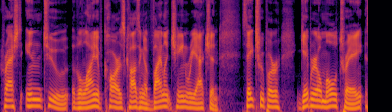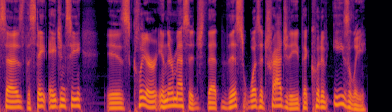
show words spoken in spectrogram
crashed into the line of cars, causing a violent chain reaction. State Trooper Gabriel Moultrie says the state agency is clear in their message that this was a tragedy that could have easily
